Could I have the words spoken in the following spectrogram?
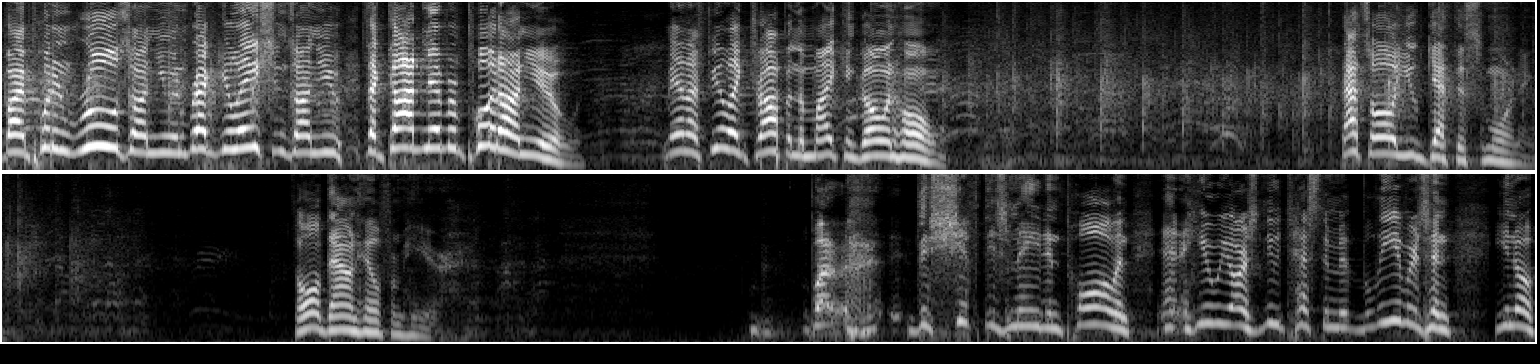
by putting rules on you and regulations on you that God never put on you. Man, I feel like dropping the mic and going home. That's all you get this morning. It's all downhill from here. But the shift is made in Paul, and, and here we are as New Testament believers. And, you know,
